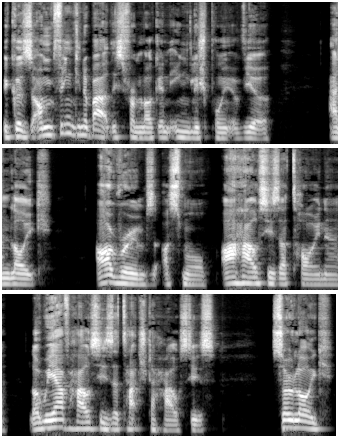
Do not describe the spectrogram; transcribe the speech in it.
because I'm thinking about this from like an English point of view, and like our rooms are small, our houses are tiny. Like we have houses attached to houses, so like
